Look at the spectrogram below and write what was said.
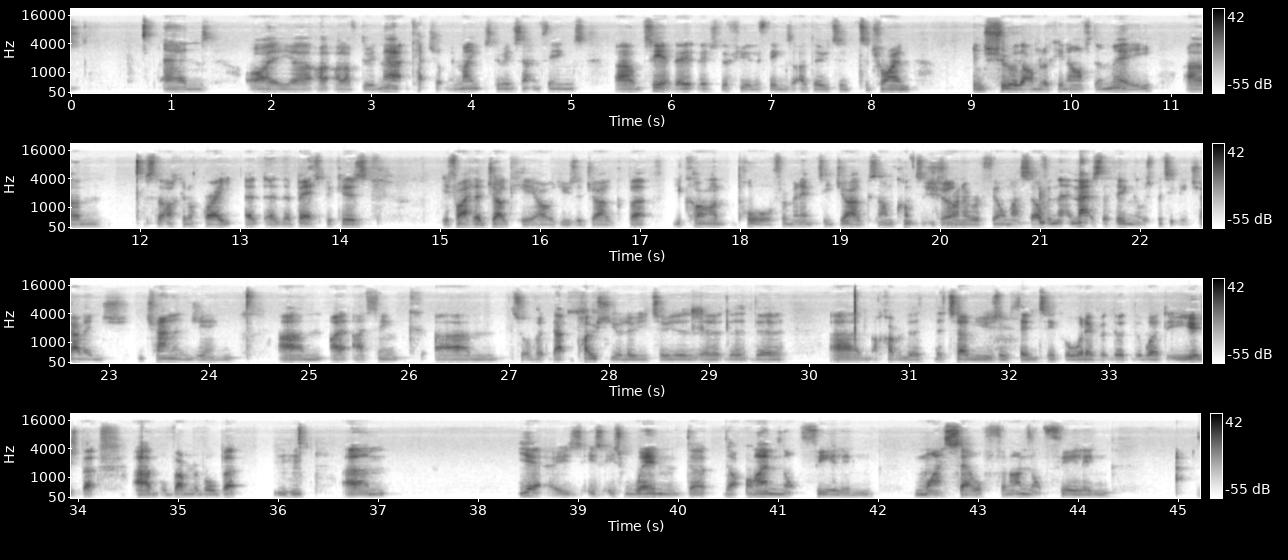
and I, uh, I, I love doing that. Catch up with mates doing certain things. Um, so yeah, they're, they're, just a few of the things that I do to to try and ensure that I'm looking after me, um, so that I can operate at, at the best. Because if I had a jug here, I would use a jug, but you can't pour from an empty jug. So I'm constantly sure. trying to refill myself, and that, and that's the thing that was particularly challenge challenging. Um, I, I, think um, sort of that post you alluded to the the, the um, I can't remember the, the, term you used, authentic or whatever the, the word that you used, but um, or vulnerable, but. Mm-hmm. Um, yeah, is is is when that that I'm not feeling myself and I'm not feeling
